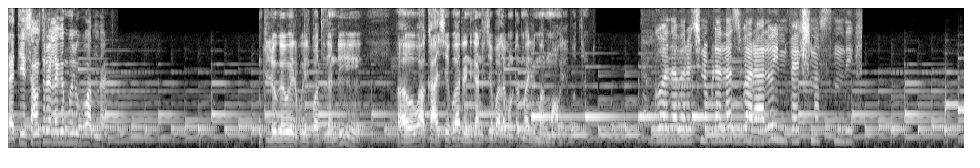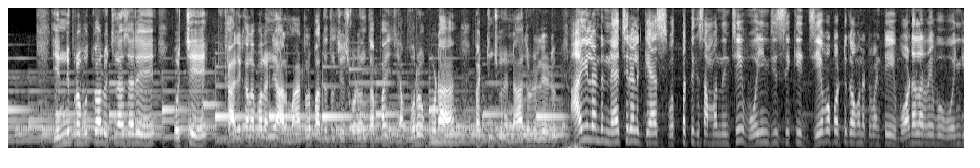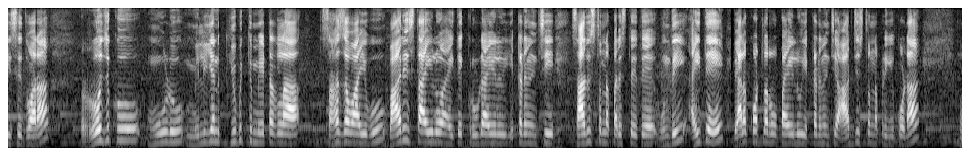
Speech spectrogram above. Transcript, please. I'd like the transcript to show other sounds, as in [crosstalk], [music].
ప్రతి సంవత్సరం ఇలాగే మునిగిపోతుందండి. ఇంట్లోకి వెళ్ళి వెళ్ళిపోతుందండి. ఆ- ఆ కాసేపు రెండు గంటల సేపు అలాగ ఉంటుంది. మళ్ళీ మనం మామూలు వెళ్ళిపోతుంది గోదావరి వచ్చినప్పుడల్లా జ్వరాలు ఇన్ఫెక్షన్ వస్తుంది. ఎన్ని ప్రభుత్వాలు వచ్చినా సరే వచ్చే కార్యకలాపాలన్నీ వాళ్ళ మాటల పద్ధతులు చేసుకోవడం తప్ప ఎవ్వరూ కూడా పట్టించుకునే నాదుడు లేడు. ఆయిల్ అండ్ నేచురల్ గ్యాస్ ఉత్పత్తికి సంబంధించి ఓఎన్జీసీకి జీవపట్టుగా ఉన్నటువంటి ఓడల రేవు ఓఎన్జీసీ ద్వారా రోజుకు మూడు మిలియన్ క్యూబిక్ మీటర్ల సహజ వాయువు భారీ స్థాయిలో అయితే క్రూడ్ ఆయిల్ ఇక్కడ నుంచి సాధిస్తున్న పరిస్థితి అయితే ఉంది. అయితే వేల కోట్ల రూపాయలు ఇక్కడ నుంచి ఆర్జిస్తున్నప్పటికీ కూడా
